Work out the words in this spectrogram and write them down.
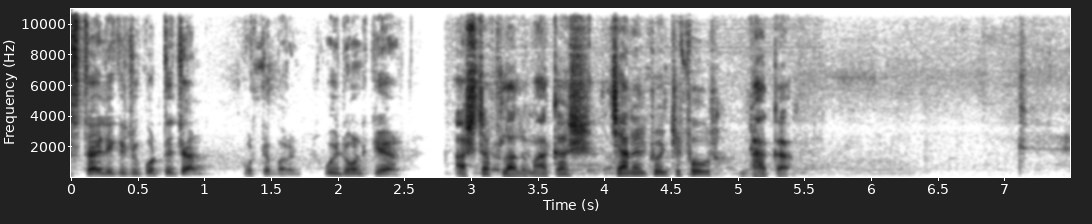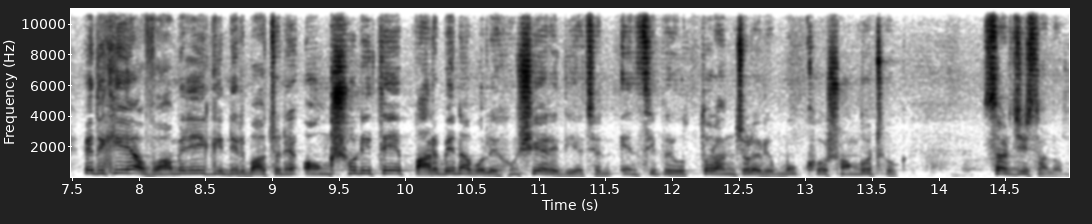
স্টাইলে কিছু করতে চান করতে পারেন। We don't care Ashraful Alam Akash channel twenty Dhaka. এদিকে আওয়ামী লীগ নির্বাচনে অংশ নিতে পারবে না বলে হুঁশিয়ারি দিয়েছেন এনসিপির উত্তরাঞ্চলের মুখ্য সংগঠক সার্জিস আলম।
